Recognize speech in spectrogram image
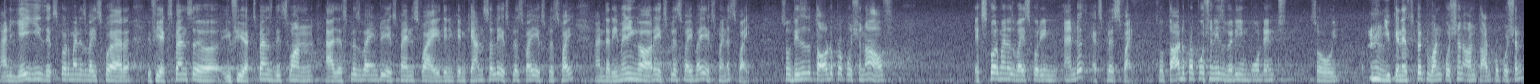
and a is x square minus y square. If you expand, uh, if you expand this one as x plus y into x minus y then you can cancel x plus y, x plus y and the remaining are x plus y by x minus y. So, this is the third proportion of x square minus y square in and x plus y. So, third proportion is very important. So, you can expect one question on third proportion.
